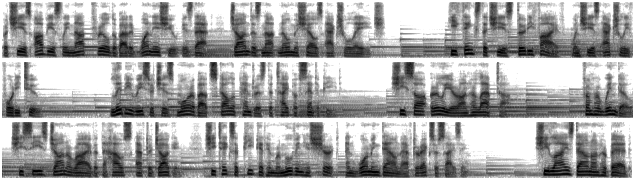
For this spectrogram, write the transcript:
but she is obviously not thrilled about it one issue is that, John does not know Michelle's actual age. He thinks that she is 35 when she is actually 42. Libby researches more about Scolopendras the type of centipede. She saw earlier on her laptop. From her window, she sees John arrive at the house after jogging, she takes a peek at him removing his shirt and warming down after exercising. She lies down on her bed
